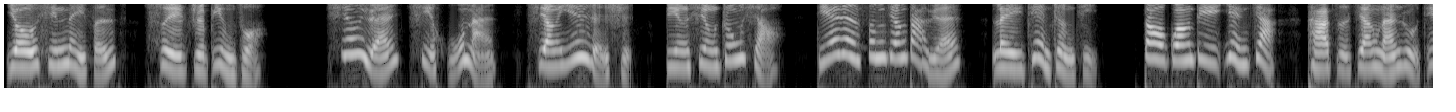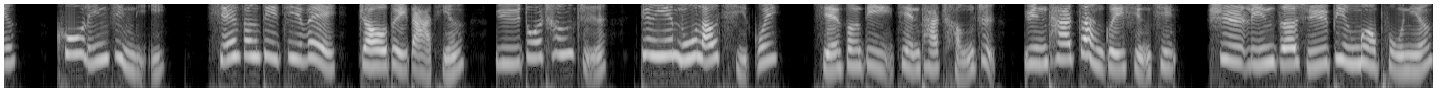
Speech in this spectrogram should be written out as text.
忧心内焚，遂至并作。兴元系湖南。乡阴人士，秉性忠孝，迭任封疆大员，累建政绩。道光帝宴驾，他自江南入京，哭临尽礼。咸丰帝继位，招对大廷，语多称旨，并因母老起归。咸丰帝见他诚挚，允他暂归省亲。是林则徐病没普宁，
